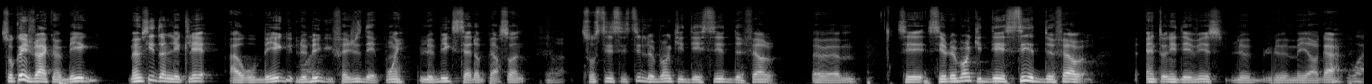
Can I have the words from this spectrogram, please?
Sauf quand il joue avec un big, même s'il donne les clés à- au big, le Ouais. big il fait juste des points. Le big set up personne. C'est. So, c'est c'est style LeBron qui décide de faire. euh, c'est c'est LeBron qui décide de faire Anthony Davis le, le meilleur gars. Ouais.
